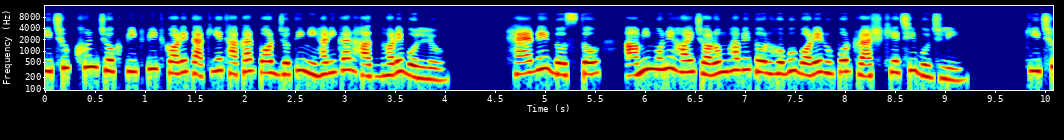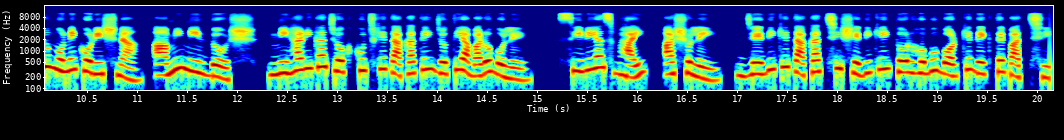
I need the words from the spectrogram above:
কিছুক্ষণ চোখ পিটপিট করে তাকিয়ে থাকার পর জ্যোতি নিহারিকার হাত ধরে বলল হ্যাঁ রে দোস্ত, আমি মনে হয় চরমভাবে তোর হবু বরের উপর ক্রাশ খেয়েছি বুঝলি। কিছু মনে করিস না, আমি নির্দোষ। নিহারিকা চোখ কুচকে তাকাতেই জ্যোতি আবারও বলে, সিরিয়াস ভাই, আসলেই। যেদিকে তাকাচ্ছি সেদিকেই তোর হবু বরকে দেখতে পাচ্ছি।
